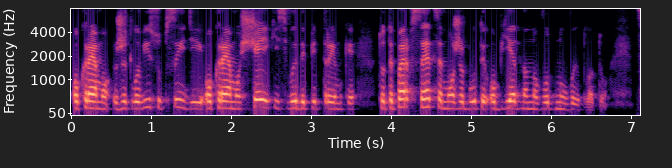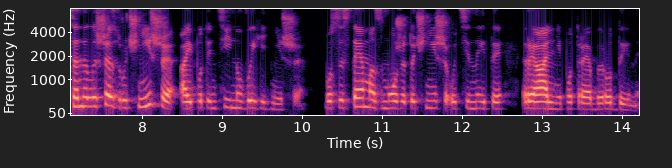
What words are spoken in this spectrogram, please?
окремо житлові субсидії, окремо ще якісь види підтримки, то тепер все це може бути об'єднано в одну виплату. Це не лише зручніше, а й потенційно вигідніше, бо система зможе точніше оцінити реальні потреби родини.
